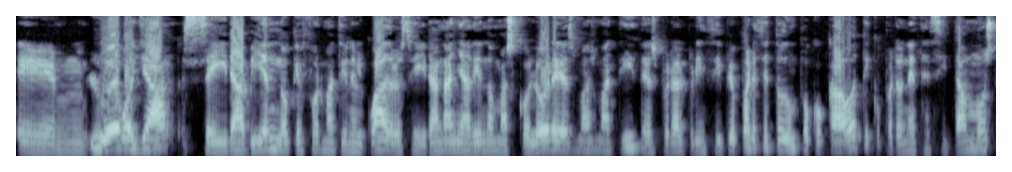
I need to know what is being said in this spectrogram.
Em, luego ya se irá viendo qué forma tiene el cuadro, se irán añadiendo más colores, más matices, pero al principio parece todo un poco caótico, pero necesitamos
